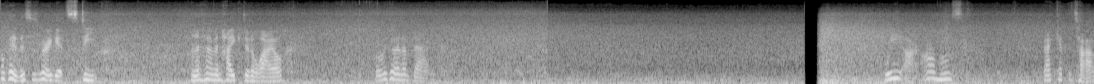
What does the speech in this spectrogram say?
Okay, this is where it gets steep and I haven't hiked in a while. But we're going up that. We are almost back at the top.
